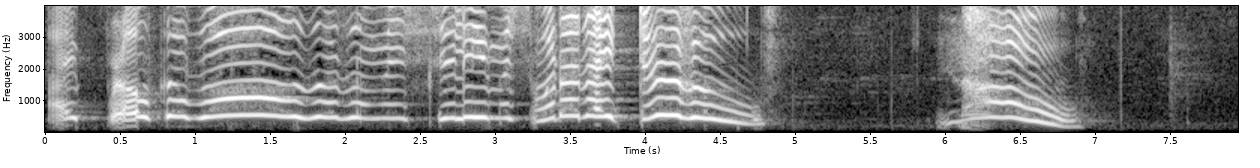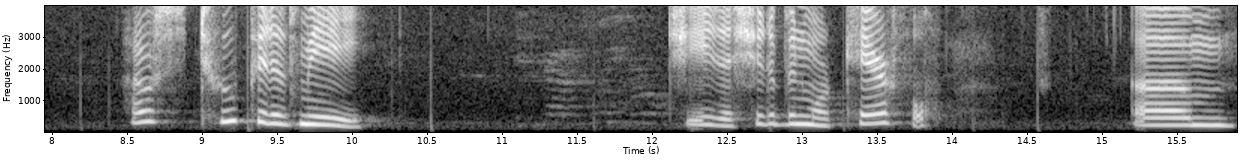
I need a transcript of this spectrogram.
I broke a ball because of my silly mis- What did I do? No! How stupid of me. Jeez, I should have been more careful. Um.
